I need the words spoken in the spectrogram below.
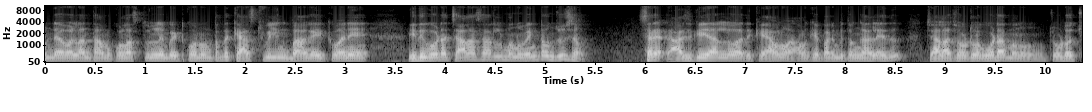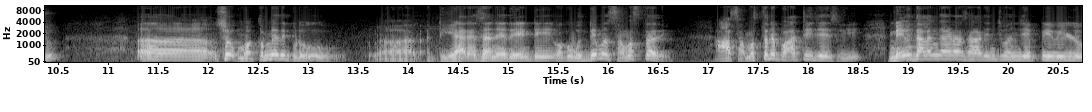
ఉండే వాళ్ళంతా ఆమె కులస్తుల్ని పెట్టుకొని ఉంటుంది. క్యాస్ట్ ఫీలింగ్ బాగా ఎక్కువనే ఇది కూడా చాలాసార్లు మనం వింటాం చూసాం. సరే రాజకీయాల్లో అది కేవలం ఆమెకే పరిమితం కాలేదు. చాలా చోట్ల కూడా మనం చూడొచ్చు. సో మొత్తం మీద ఇప్పుడు టీఆర్ఎస్ అనేది ఏంటి? ఒక ఉద్యమ సంస్థ అది. ఆ సంస్థని పార్టీ చేసి మేము తెలంగాణ సాధించమని చెప్పి వీళ్ళు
